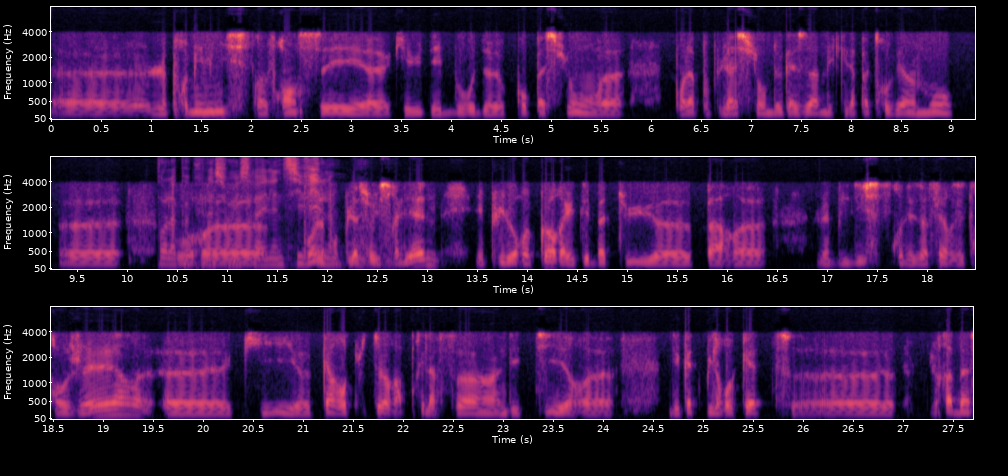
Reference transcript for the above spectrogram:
Euh, le Premier ministre français euh, qui a eu des mots de compassion euh, pour la population de Gaza, mais qui n'a pas trouvé un mot pour la population israélienne civile. Pour la population israélienne. Et puis le record a été battu par le ministre des Affaires étrangères, qui, 48 heures après la fin des tirs des 4000 roquettes du Hamas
